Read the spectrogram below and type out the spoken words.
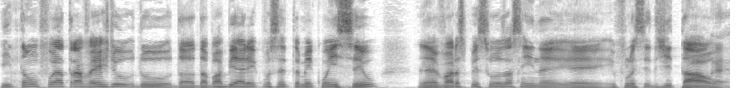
Então foi através do, do- da, da barbearia que você também conheceu né, várias pessoas assim, né? É, influência digital, É.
